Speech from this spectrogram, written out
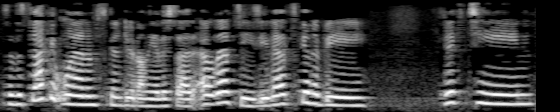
so the second one, I'm just going to do it on the other side. Oh, that's easy. That's going to be 15,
